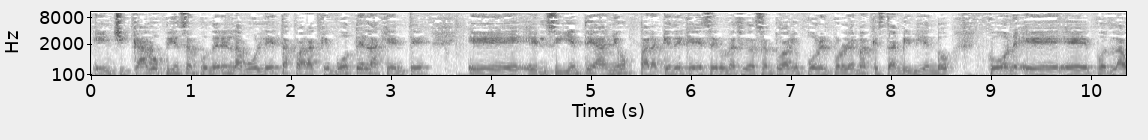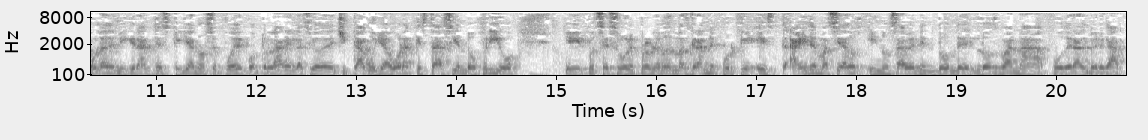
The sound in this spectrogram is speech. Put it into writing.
En Chicago piensan poner en la boleta para que vote la gente eh, el siguiente año para que deje de ser una ciudad santuario por el problema que están viviendo con eh, eh, pues la ola de migrantes que ya no se puede controlar en la ciudad de Chicago y ahora que está haciendo frío eh, pues eso, el problema es más grande porque hay demasiados y no saben en dónde los van a poder albergar.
